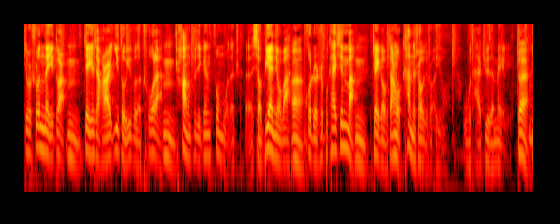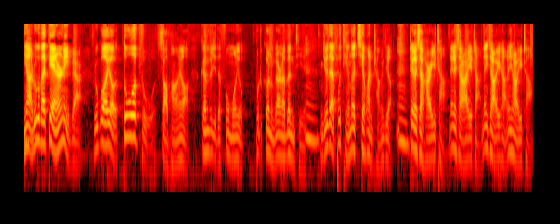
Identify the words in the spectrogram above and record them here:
就是说的那一段，嗯。这个小孩儿一组一组的出来，嗯。唱自己跟父母的呃小别扭吧，嗯。或者是不开心吧，嗯。这个我当时我看的时候我就说：“哎呦，舞台剧的魅力。”对，你想，如果在电影里边，如果有多组小朋友跟自己的父母有不各种各样的问题，嗯你就在不停的切换场景，嗯这个小孩一场，那个小孩一场，那个小孩一场，那个小孩一场，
